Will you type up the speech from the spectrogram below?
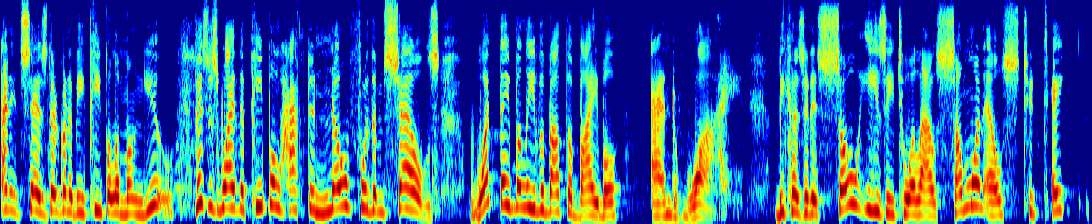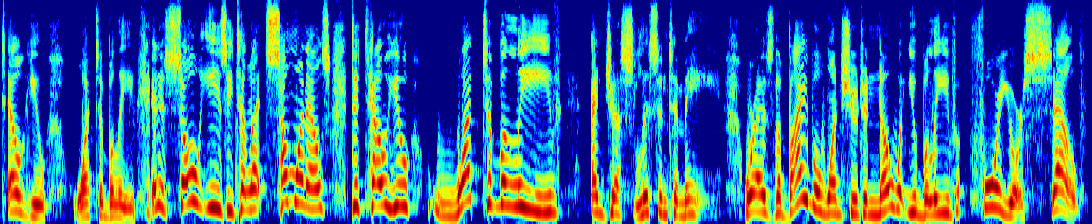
And it says there are going to be people among you. This is why the people have to know for themselves what they believe about the Bible and why because it is so easy to allow someone else to take tell you what to believe. It is so easy to let someone else to tell you what to believe and just listen to me. Whereas the Bible wants you to know what you believe for yourself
